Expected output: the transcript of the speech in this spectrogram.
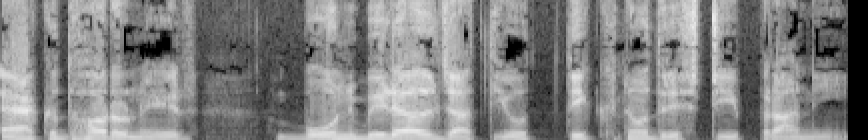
এক ধরনের বনবিড়াল জাতীয় তীক্ষ্ণদৃষ্টি প্রাণী।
